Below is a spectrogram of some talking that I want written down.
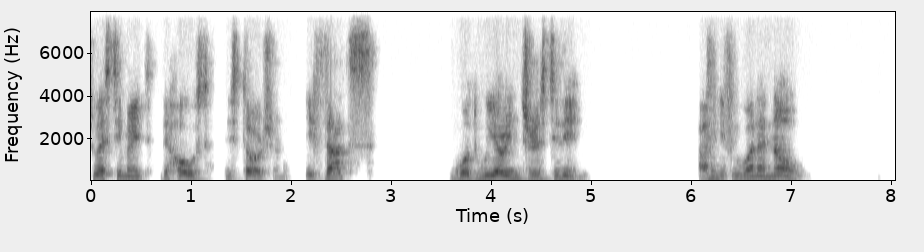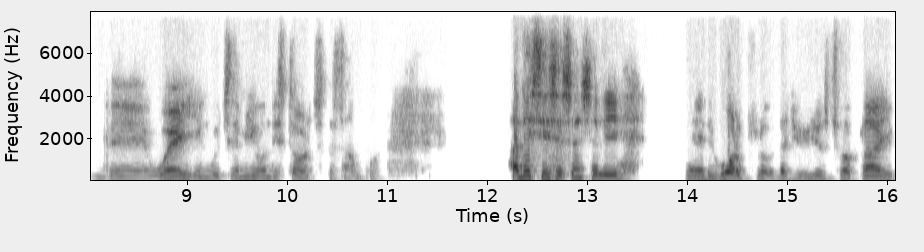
to estimate the host distortion. If that's what we are interested in, I mean, if we want to know the way in which the muon distorts the sample. And this is essentially uh, the workflow that you use to apply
